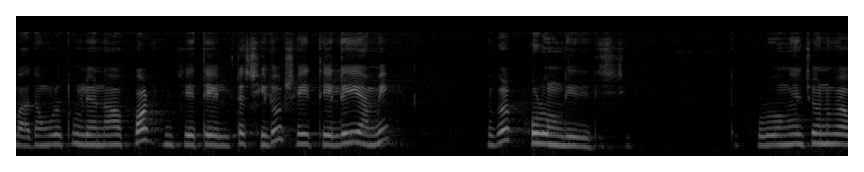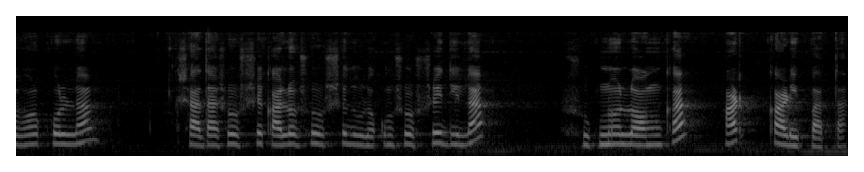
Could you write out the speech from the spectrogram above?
বাদামগুলো তুলে নেওয়ার পর যে তেলটা ছিল সেই তেলেই আমি এবার ফোড়ন দিয়ে দিচ্ছি। তো ফোড়নের জন্য ব্যবহার করলাম সাদা সর্ষে, কালো সর্ষে দু রকম সর্ষেই দিলাম শুকনো লঙ্কা আর কারি পাতা।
